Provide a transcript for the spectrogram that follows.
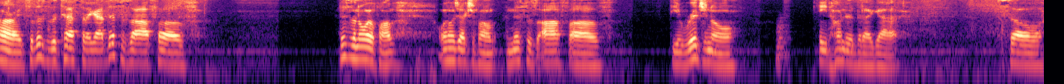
All right, so this is the test that I got. This is off of, this is an oil pump, oil injection pump, and this is off of the original 800 that I got. So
